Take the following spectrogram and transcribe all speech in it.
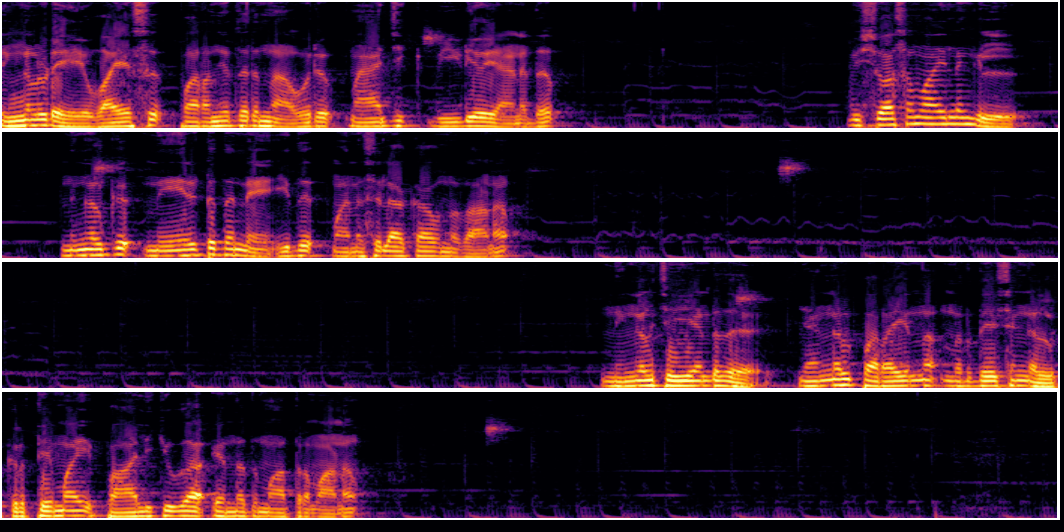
നിങ്ങളുടെ വയസ്സ് പറഞ്ഞു തരുന്ന ഒരു മാജിക് വീഡിയോയാണിത് വിശ്വാസമായില്ലെങ്കിൽ നിങ്ങൾക്ക് നേരിട്ട് തന്നെ ഇത് മനസ്സിലാക്കാവുന്നതാണ്. നിങ്ങൾ ചെയ്യേണ്ടത് ഞങ്ങൾ പറയുന്ന നിർദ്ദേശങ്ങൾ കൃത്യമായി പാലിക്കുക എന്നത് മാത്രമാണ്.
